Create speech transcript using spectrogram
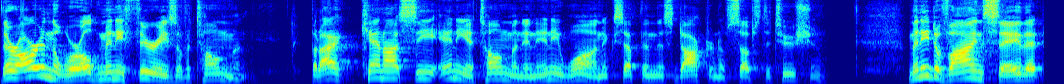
There are in the world many theories of atonement, but I cannot see any atonement in any one except in this doctrine of substitution. Many divines say that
